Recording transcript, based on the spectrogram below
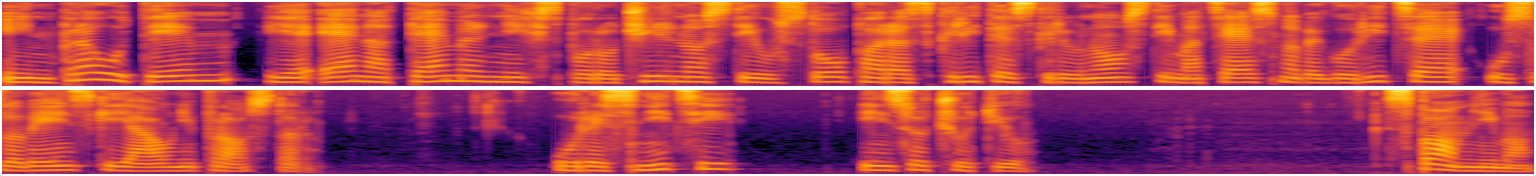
In prav v tem je ena temeljnih sporočilnosti vstopa razkrite skrivnosti Macesnove gorice v slovenski javni prostor. V resnici in sočutju. Spomnimo.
